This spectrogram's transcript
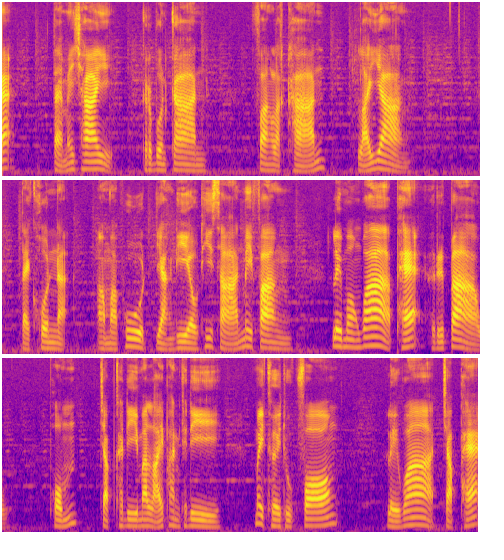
ะ แต่ไม่ใช่กระบวนการ ฟังหลักฐานหลายอย่าง แต่คนน่ะ เอามาพูดอย่างเดียวที่ศาลไม่ฟัง เลยมองว่าแพะหรือเปล่า ผมจับคดีมาหลายพันคดี ไม่เคยถูกฟ้อง เลยว่าจับแพะ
